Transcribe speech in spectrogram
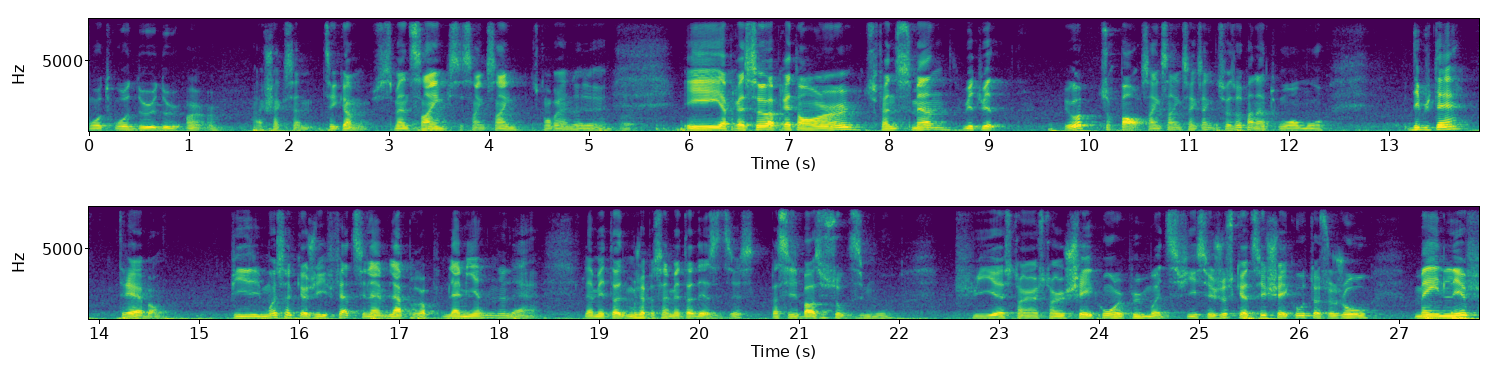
3-3, 2-2, 1-1 à chaque semaine. Tu sais, comme semaine 5, c'est 5-5, tu comprends? Et après ça, après ton 1, tu fais une semaine 8-8. Et hop, tu repars 5-5, 5-5. Tu fais ça pendant 3 mois. Débutant, très bon. Puis moi, celle que j'ai faite, c'est la, propre, la mienne, la, la, méthode. Moi, j'appelle ça la méthode S10 parce que c'est basé sur 10 mois. Puis euh, c'est un, un Shaco un peu modifié. C'est juste que, tu sais, Shaco, tu as toujours main lift,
